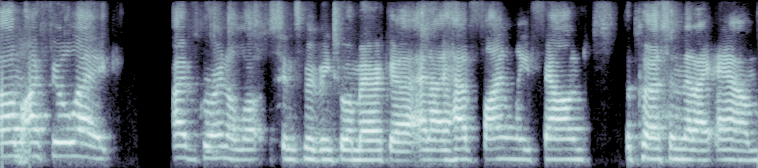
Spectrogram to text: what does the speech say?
Um, I feel like I've grown a lot since moving to America, and I have finally found the person that I am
